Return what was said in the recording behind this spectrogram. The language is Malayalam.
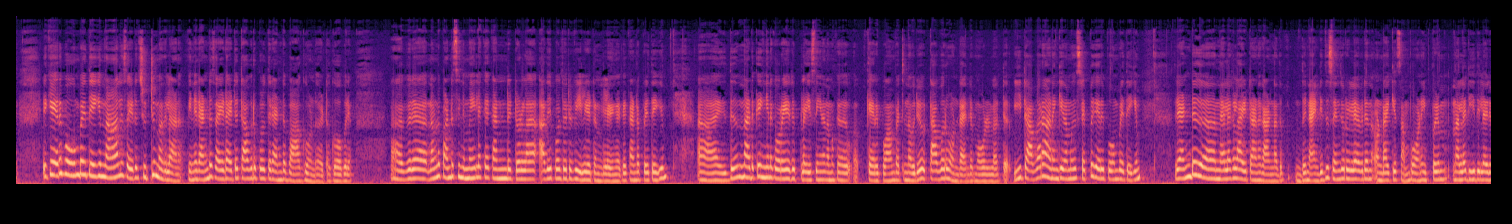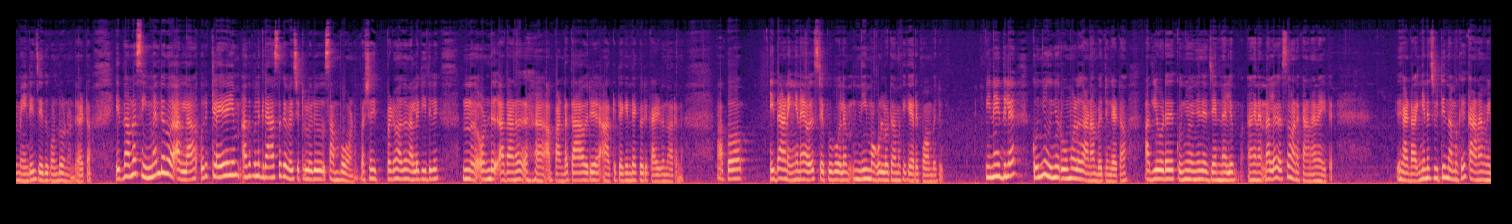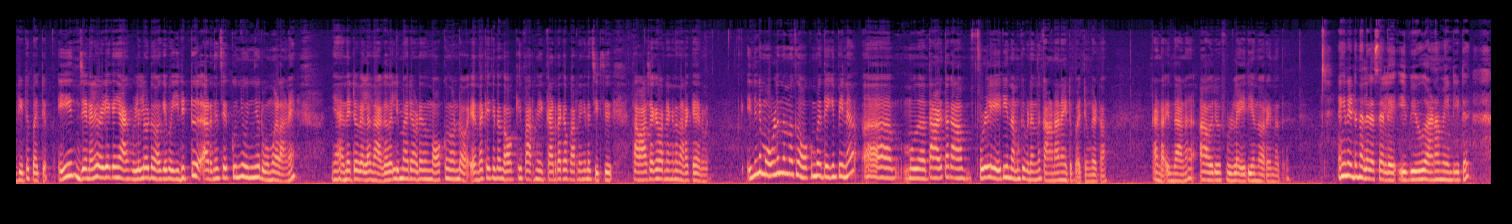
ഈ കയറി പോകുമ്പോഴത്തേക്കും നാല് സൈഡ് ചുറ്റുമതിലാണ് പിന്നെ രണ്ട് സൈഡായിട്ട് ടവർ പോലത്തെ രണ്ട് ഭാഗമുണ്ട് കേട്ടോ ഗോപുരം. ഇവർ നമ്മൾ പണ്ട് സിനിമയിലൊക്കെ കണ്ടിട്ടുള്ള അതേപോലത്തെ ഒരു ഫീൽ കിട്ടണല്ലേ നിങ്ങൾക്ക്. കണ്ടപ്പോഴത്തേക്കും ഇത് നടുക്ക് ഇങ്ങനെ കുറേ ഒരു പ്ലേസ് ഇങ്ങനെ നമുക്ക് കയറി പോകാൻ പറ്റുന്ന ഒരു ടവറും ഉണ്ട് അതിന്റെ മുകളിലോട്ട്. ഈ ടവറാണെങ്കിൽ നമുക്ക് സ്റ്റെപ്പ് കയറി പോകുമ്പോഴത്തേക്കും രണ്ട് നിലകളായിട്ടാണ് കാണുന്നത്. ഇത് നയന്റീത്ത് സെഞ്ചുറിയിൽ അവർ ഉണ്ടാക്കിയ സംഭവമാണ്. ഇപ്പോഴും നല്ല രീതിയിൽ അവർ മെയിന്റെയിൻ ചെയ്ത് കൊണ്ടുപോകുന്നുണ്ട് കേട്ടോ. ഇത് നമ്മൾ സിമന്റ് അല്ല ഒരു ക്ലേയും അതുപോലെ ഗ്രാസ് ഒക്കെ വെച്ചിട്ടുള്ളൊരു സംഭവമാണ്. പക്ഷേ ഇപ്പോഴും അത് നല്ല രീതിയിൽ ഉണ്ട്. അതാണ് പണ്ടത്തെ ആ ഒരു ആർക്കിടെക്റ്റിന്റെ ഒക്കെ ഒരു കഴിവെന്ന് പറയുന്നത്. അപ്പോൾ ഇതാണ് ഇങ്ങനെ ഒരു സ്റ്റെപ്പ് പോലെ ഇനി മുകളിലോട്ട് നമുക്ക് കയറി പോകാൻ പറ്റും. പിന്നെ ഇതിൽ കുഞ്ഞു കുഞ്ഞു റൂമുകൾ കാണാൻ പറ്റും കേട്ടോ. അതിലൂടെ കുഞ്ഞു കുഞ്ഞു ജനലും അങ്ങനെ നല്ല രസമാണ് കാണാനായിട്ട്. ഇത് കണ്ടോ? ഇങ്ങനെ ചുറ്റി നമുക്ക് കാണാൻ വേണ്ടിയിട്ട് പറ്റും. ഈ ജനൽ വഴിയൊക്കെ ഞാൻ ഉള്ളിലോട്ട് നോക്കിയപ്പോൾ ഇരുട്ട് അടഞ്ഞ കുഞ്ഞു കുഞ്ഞു റൂമുകളാണേ. ഞാൻ എന്നിട്ട് വല്ല നാഗവല്ലിമാർ അവിടെ നിന്ന് നോക്കുന്നുണ്ടോ? എന്നൊക്കെ ഇങ്ങനെ നോക്കി പറഞ്ഞ് ഇക്കാടത്തൊക്കെ പറഞ്ഞ് ഇങ്ങനെ ചിരിച്ച് തമാശയൊക്കെ പറഞ്ഞ് അങ്ങനെ നടക്കായിരുന്നു. ഇതിന്റെ മുകളിൽ നമുക്ക് നോക്കുമ്പോഴത്തേക്കും പിന്നെ താഴത്തെ ആ ഫുൾ ഏരിയ നമുക്ക് ഇവിടെ നിന്ന് കാണാനായിട്ട് പറ്റും കേട്ടോ. കണ്ടോ? എന്താണ് ആ ഒരു ഫുൾ ഏരിയ എന്ന് പറയുന്നത്. എങ്ങനെയുണ്ട്? നല്ല രസമല്ലേ? ഈ വ്യൂ കാണാൻ വേണ്ടിയിട്ട്.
